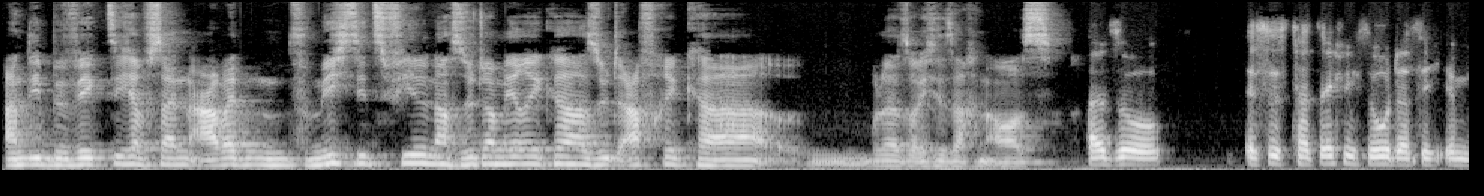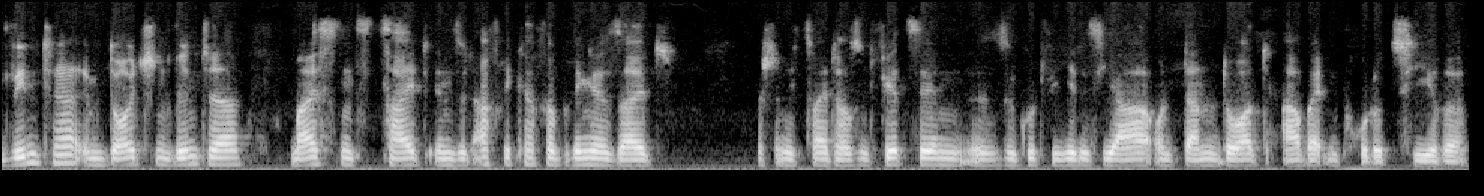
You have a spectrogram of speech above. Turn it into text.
Andi bewegt sich auf seinen Arbeiten. Für mich sieht's viel nach Südamerika, Südafrika oder solche Sachen aus. Also es ist tatsächlich so, dass ich im Winter, im deutschen Winter, meistens Zeit in Südafrika verbringe, seit wahrscheinlich 2014, äh, so gut wie jedes Jahr, und dann dort Arbeiten produziere.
